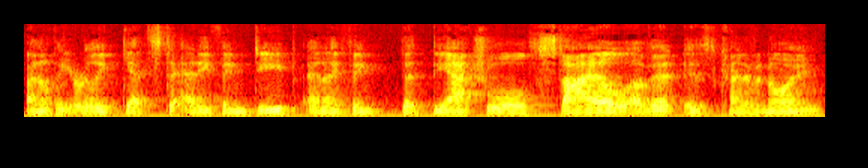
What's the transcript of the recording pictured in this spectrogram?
I don't think it really gets to anything deep, and I think that the actual style of it is kind of annoying.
